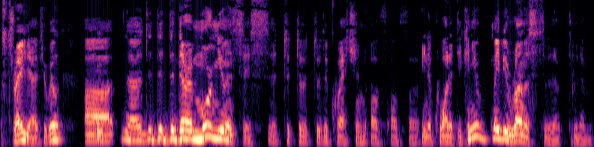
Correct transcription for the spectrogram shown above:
Australia, if you will, uh, uh, th- th- there are more nuances uh, to, to, to, the question of, of uh, inequality. Can you maybe run us through them? Through them?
